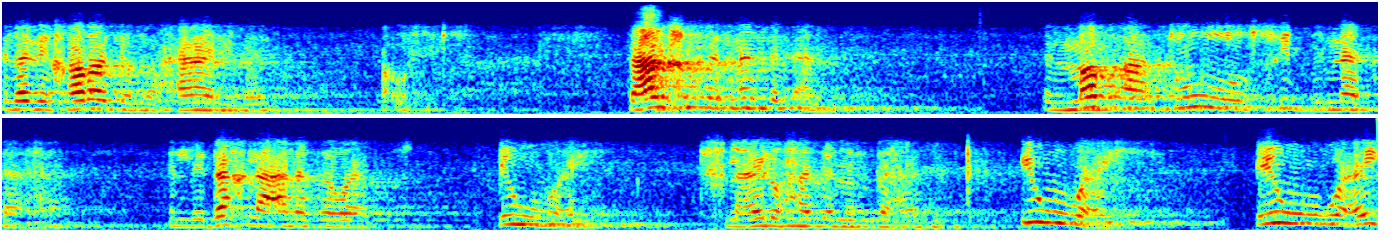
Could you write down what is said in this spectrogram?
الذي خرج محاربا فأسر تعالوا شوف الناس الآن. المرأة توصي ابنتها اللي داخلة على زواج. اوعي تخلعي له حاجة من ذهبك. اوعي اوعي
